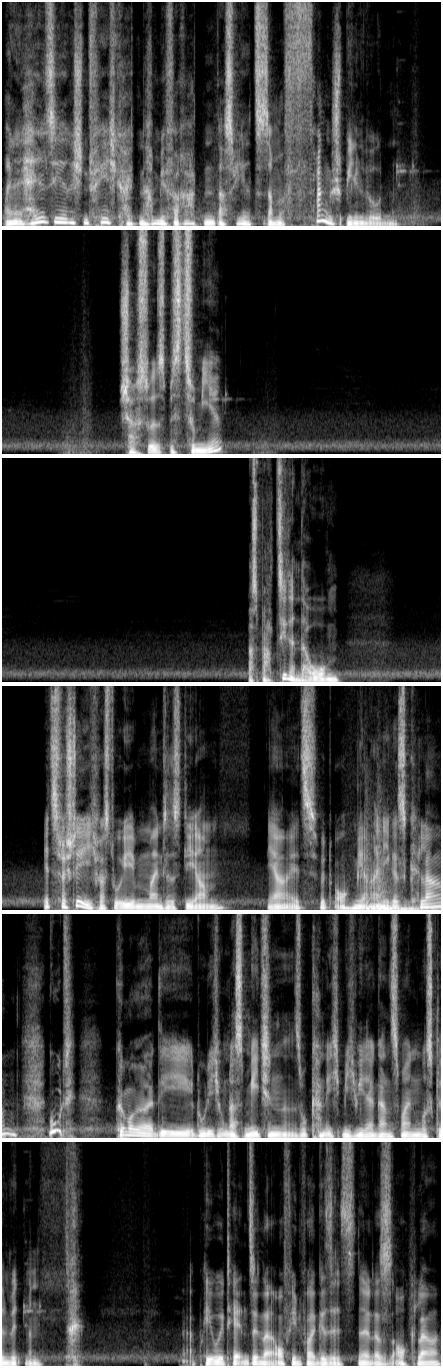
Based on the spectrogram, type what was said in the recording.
Meine hellseherischen Fähigkeiten haben mir verraten, dass wir zusammen Fang spielen würden. Schaffst du es bis zu mir? Was macht sie denn da oben? Jetzt verstehe ich, was du eben meintest, Diam. Ja, jetzt wird auch mir einiges klar. Gut, kümmere die, du dich um das Mädchen, so kann ich mich wieder ganz meinen Muskeln widmen. Prioritäten sind da auf jeden Fall gesetzt, ne? Das ist auch klar.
